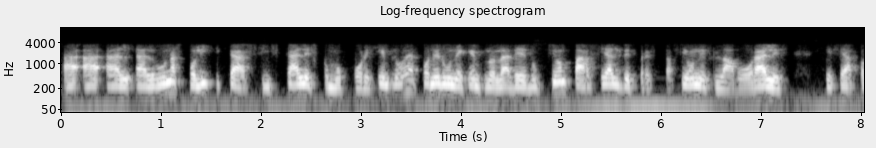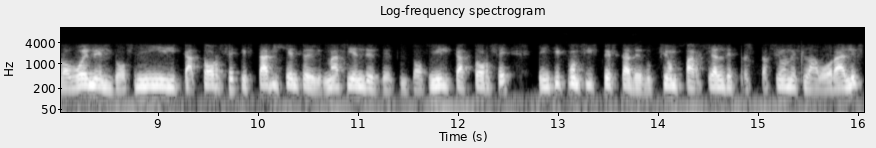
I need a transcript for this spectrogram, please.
algunas políticas fiscales como por ejemplo, voy a poner un ejemplo, la deducción parcial de prestaciones laborales que se aprobó en el 2014, que está vigente más bien desde el 2014. ¿En qué consiste esta deducción parcial de prestaciones laborales?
